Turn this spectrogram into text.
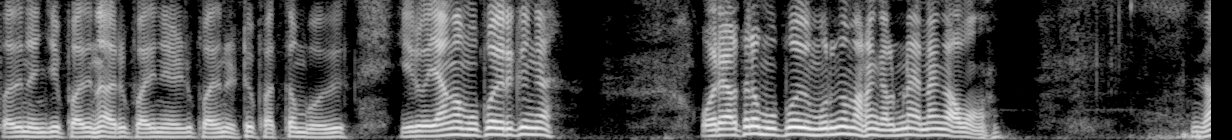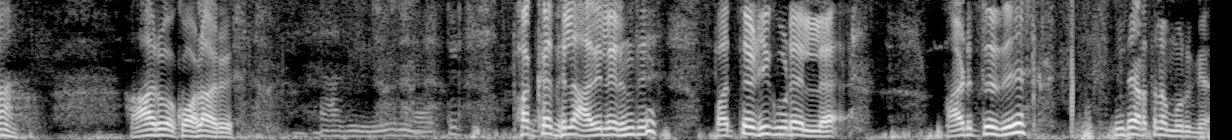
பதினஞ்சு பதினாறு பதினேழு பதினெட்டு பத்தொம்போது இருபது. ஏங்க முப்பது இருக்குங்க. ஒரு இடத்துல முப்பது முருங்கை மரம் கிளம்புனா என்னங்க ஆகும்? இதுதான் ஆர்வ கோளாறு. பக்கத்தில் அதிலிருந்து பத்து அடி கூட இல்லை. அடுத்தது இந்த இடத்துல முருங்கை.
